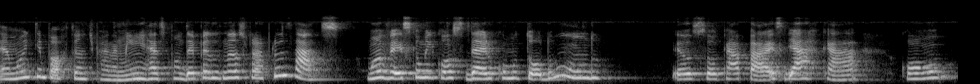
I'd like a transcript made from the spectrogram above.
é muito importante para mim responder pelos meus próprios atos, uma vez que eu me considero como todo mundo. Eu sou capaz de arcar com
